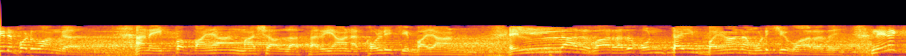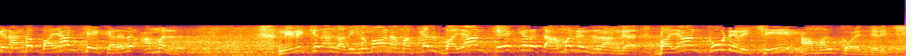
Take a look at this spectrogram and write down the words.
ஈடுபடும் பயப்படுவாங்க ஆனா இப்ப பயான் மாஷால்லா சரியான குவாலிட்டி பயான். எல்லாரும் வாரது ஒன் டைம் பயான முடிச்சு வாரது. நினைக்கிறாங்க பயான் கேட்கறது அமல். நினைக்கிறாங்க அதிகமான மக்கள் பயான் கேட்கறது அமல் என்றாங்க. பயான் கூடிருச்சு அமல் குறைஞ்சிருச்சு.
